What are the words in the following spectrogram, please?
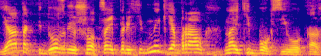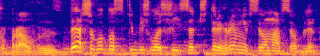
Я так підозрюю, що цей перехідник я брав на IT-боксі, його кажу, брав. Дешево досить обійшлось 64 гривні всього-навсього, блін.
